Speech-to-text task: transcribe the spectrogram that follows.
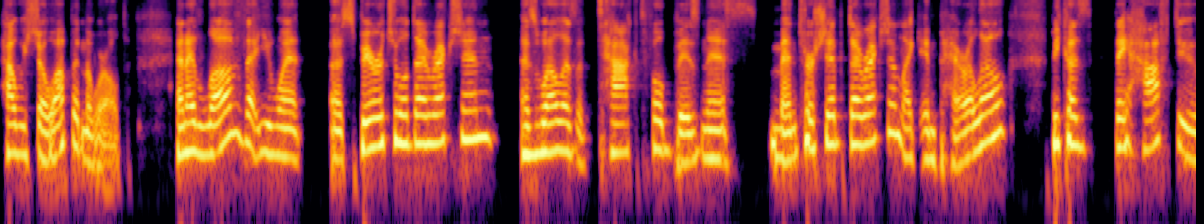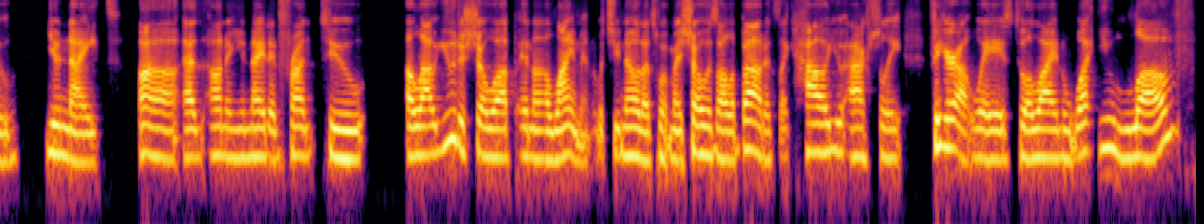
how we show up in the world. And I love that you went a spiritual direction as well as a tactful business mentorship direction, like in parallel, because they have to unite uh, as, on a united front to allow you to show up in alignment, which you know that's what my show is all about. It's like how you actually figure out ways to align what you love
